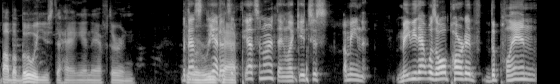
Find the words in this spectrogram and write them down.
Baba Booey used to hang in after, and But that's yeah, that's a, that's another thing. Like it's just, I mean, maybe that was all part of the plan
